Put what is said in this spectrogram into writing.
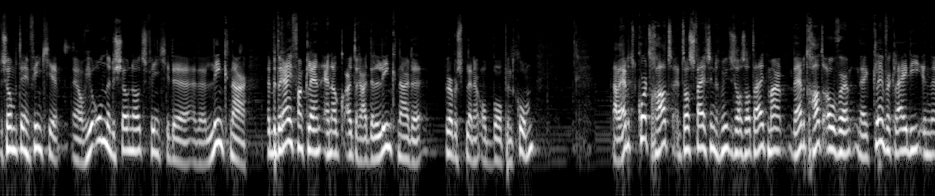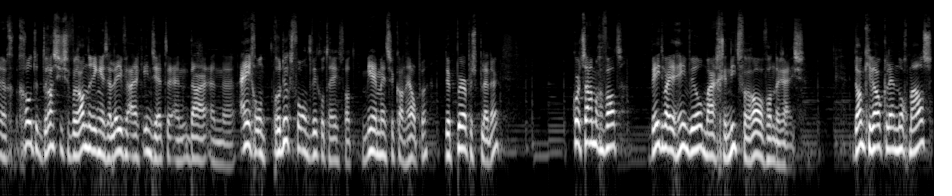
zometeen vind je, of hieronder de show notes, vind je de, de link naar het bedrijf van Clan. En ook uiteraard de link naar de Purpose Planner op bol.com. Nou, we hebben het kort gehad. Het was 25 minuten zoals altijd. Maar we hebben het gehad over uh, Clan Verkleij die een uh, grote drastische verandering in zijn leven eigenlijk inzette. En daar een uh, eigen product voor ontwikkeld heeft wat meer mensen kan helpen. De Purpose Planner. Kort samengevat, weet waar je heen wil, maar geniet vooral van de reis. Dankjewel Clan nogmaals.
